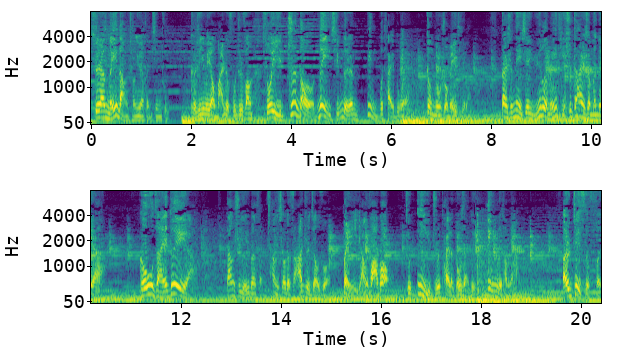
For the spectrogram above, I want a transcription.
虽然梅党成员很清楚。可是因为要瞒着福芝芳，所以知道内情的人并不太多呀，更不用说媒体了。但是那些娱乐媒体是干什么的呀？狗仔队呀！当时有一本很畅销的杂志叫做《北洋画报》，就一直派了狗仔队盯着他们俩。而这次粉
